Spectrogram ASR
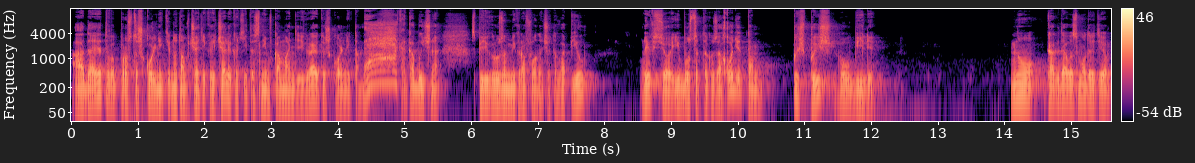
А до этого просто школьники, ну там в чате кричали какие-то с ним в команде играют, и школьник там, э, как обычно, с перегрузом микрофона что-то вопил. И все. И бустер такой заходит, там пыш-пыш, его убили. Ну, когда вы смотрите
